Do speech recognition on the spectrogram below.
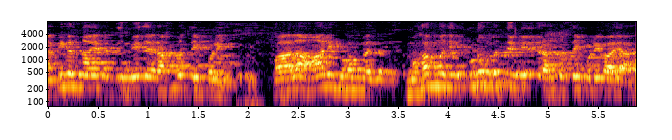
நபிகள் நாயகத்தின் மீது ரஹ்மத்தை பொழி வாலா ஆலி முகமது முகம்மதின் குடும்பத்தின் மீது ரஹ்மத்தை பொழிவாயாக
